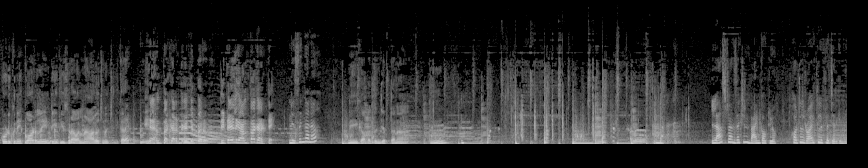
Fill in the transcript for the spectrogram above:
కొడుకుని కోడల్ని ఇంటికి తీసుకురావాలన్న ఆలోచన వచ్చింది కరెక్ట్? ఎంత కరెక్ట్గా చెప్పారు. డీటెయిల్డ్గా అంతా కరెక్టే. నిజంగానా? నీకు అబద్ధం చెప్తానా? ఉమ్? లాస్ట్ ట్రాన్సాక్షన్ బ్యాంకాక్లో హోటల్ రాయల్ క్లిఫ్లో జరిగింది.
